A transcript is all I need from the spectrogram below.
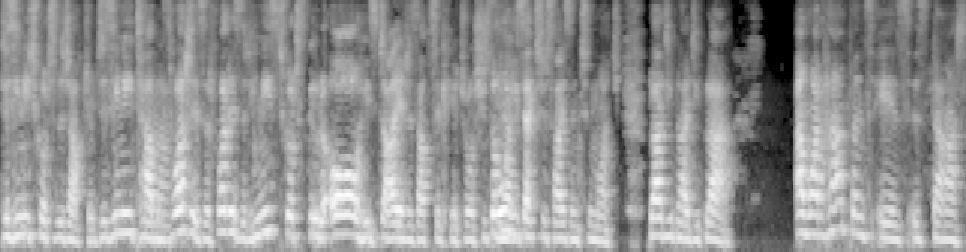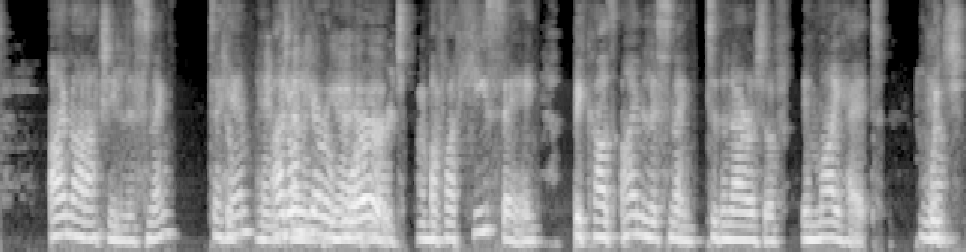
does he need to go to the doctor? Does he need tablets? Mm. What is it? What is it? He needs to go to school. Oh, his diet is absolutely atrocious. Oh, Yeah. he's exercising too much. Blah de blah de blah. And what happens is, is that I'm not actually listening to To him. him I don't hear a yeah, yeah. word Mhm. of what he's saying because I'm listening to the narrative in my head, Yeah. which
